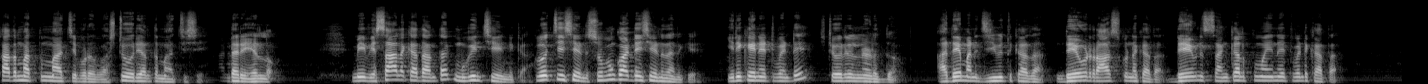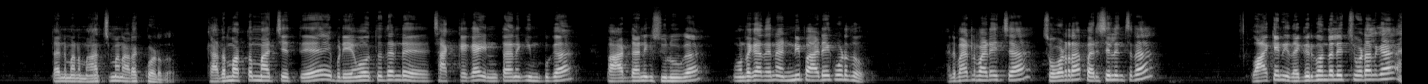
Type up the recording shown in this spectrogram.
కథ మొత్తం మార్చే బ్రో స్టోరీ అంతా మార్చేసి అంటారు ఏళ్ళు. మీ విశాల కథ అంతా ముగించేయండి ఇక. క్లోజ్ చేసేయండి శుభం కొట్టేసేయండి దానికి. ఇరికైనటువంటి స్టోరీలు నడుద్దాం. అదే మన జీవిత కథ దేవుడు రాసుకున్న కథ దేవుని సంకల్పమైనటువంటి కథ. దాన్ని మనం మార్చమని అడగకూడదు. కథ మొత్తం మార్చేస్తే ఇప్పుడు ఏమవుతుందండి? చక్కగా వినటానికి ఇంపుగా పాడడానికి సులువుగా ఉంది కదని అన్నీ పాడేయకూడదు. అన్ని పాటలు పాడేయచ్చా? చూడరా? పరిశీలించరా? వాక్యానికి దగ్గర లేదు చూడాలిగా?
